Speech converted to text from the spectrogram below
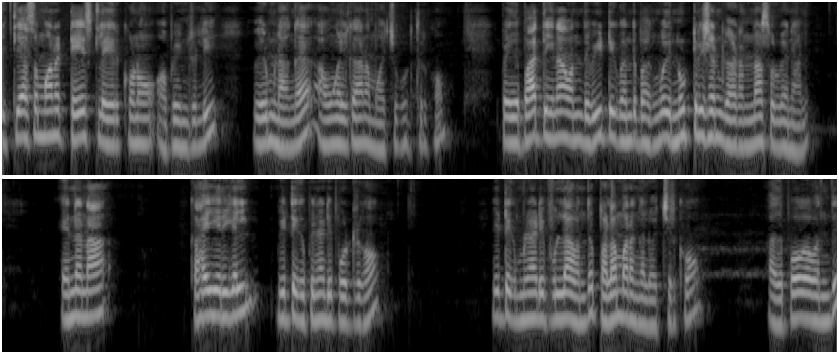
வித்தியாசமான டேஸ்ட்டில் இருக்கணும் அப்படின்னு சொல்லி விரும்பினாங்க. அவங்களுக்காக நம்ம வச்சு கொடுத்துருக்கோம். இப்போ இது பார்த்தீங்கன்னா வந்து வீட்டுக்கு வந்து பார்க்கும்போது நியூட்ரிஷன் கார்டன் தான் சொல்வேன் நான். என்னென்னா காய்கறிகள் வீட்டுக்கு பின்னாடி போட்டிருக்கோம். வீட்டுக்கு முன்னாடி ஃபுல்லாக வந்து பழமரங்கள் வச்சுருக்கோம். அது போக வந்து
